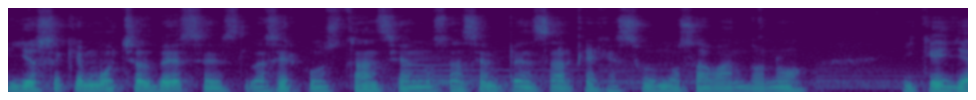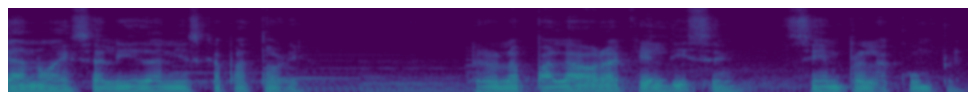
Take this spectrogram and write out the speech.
Y yo sé que muchas veces las circunstancias nos hacen pensar que Jesús nos abandonó y que ya no hay salida ni escapatoria pero la palabra que Él dice siempre la cumple.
